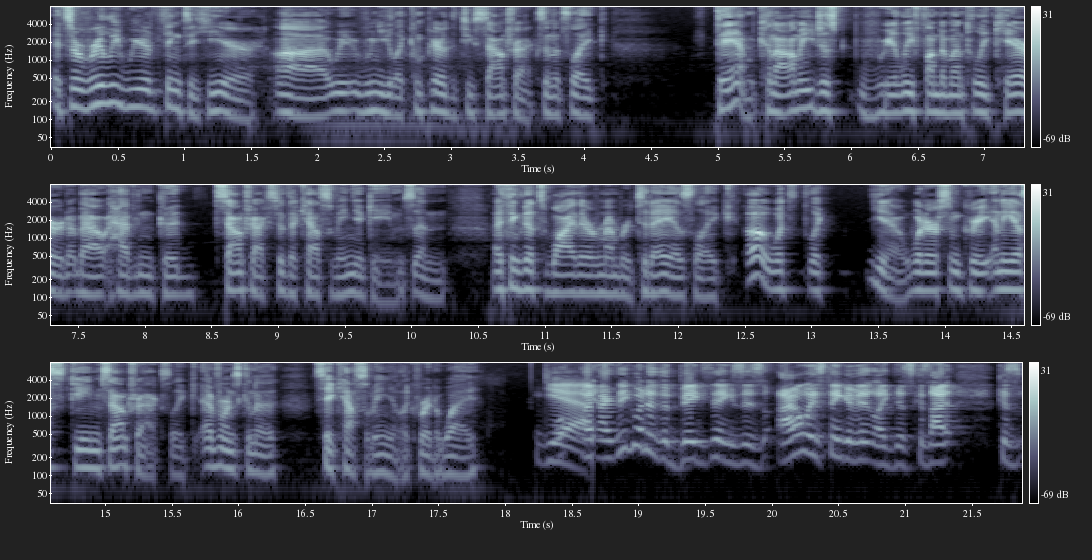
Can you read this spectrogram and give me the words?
It's a really weird thing to hear uh, when you like compare the two soundtracks, and it's like, damn, Konami just really fundamentally cared about having good soundtracks to their Castlevania games, and I think that's why they're remembered today as like, oh, what's like, you know, what are some great NES game soundtracks? Like everyone's gonna say Castlevania like right away. yeah. I, I think one of the big things is I always think of it like this because I because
